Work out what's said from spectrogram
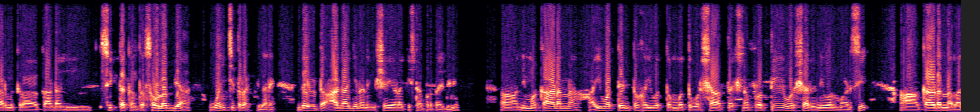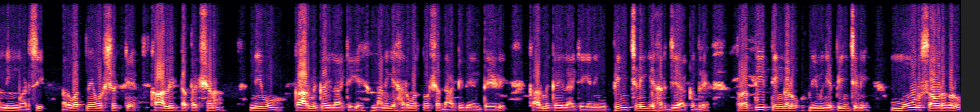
ಕಾರ್ಮಿಕರ ಕಾರ್ಡಲ್ಲಿ ಸಿಗ್ತಕ್ಕಂಥ ಸೌಲಭ್ಯ ವಂಚಿತರಾಗ್ತಿದ್ದಾರೆ. ದಯವಿಟ್ಟು ಹಾಗಾಗಿ ನಾನು ವಿಷಯ ಹೇಳಕ್ಕೆ ಇಷ್ಟಪಡ್ತಾ ಇದ್ದೀನಿ. ನಿಮ್ಮ ಕಾರ್ಡನ್ನು ಐವತ್ತೆಂಟು, ಐವತ್ತೊಂಬತ್ತು ವರ್ಷ ಆದ ತಕ್ಷಣ ಪ್ರತಿ ವರ್ಷ ರಿನ್ಯೂವಲ್ ಮಾಡಿಸಿ, ಆ ಕಾರ್ಡನ್ನು ರನ್ನಿಂಗ್ ಮಾಡಿಸಿ, ಅರವತ್ತನೇ ವರ್ಷಕ್ಕೆ ಕಾಲಿಟ್ಟ ತಕ್ಷಣ ನೀವು ಕಾರ್ಮಿಕ ಇಲಾಖೆಗೆ, ನನಗೆ ಅರವತ್ತು ವರ್ಷ ದಾಟಿದೆ ಅಂತ ಹೇಳಿ ಕಾರ್ಮಿಕ ಇಲಾಖೆಗೆ ನೀವು ಪಿಂಚಣಿಗೆ ಅರ್ಜಿ ಹಾಕಿದ್ರೆ ಪ್ರತಿ ತಿಂಗಳು ನಿಮಗೆ ಪಿಂಚಣಿ ಮೂರು ಸಾವಿರಗಳು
